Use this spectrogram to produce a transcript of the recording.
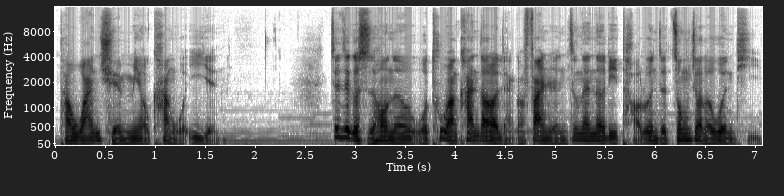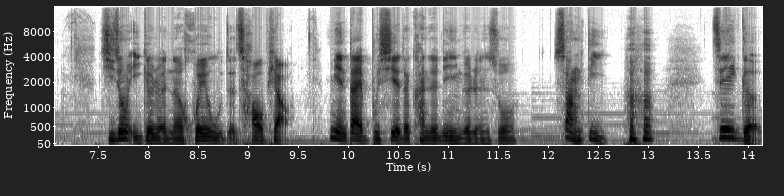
他完全没有看我一眼。在这个时候呢，我突然看到了两个犯人正在那里讨论着宗教的问题，其中一个人呢挥舞着钞票，面带不屑的看着另一个人说：“上帝，呵呵，这个，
